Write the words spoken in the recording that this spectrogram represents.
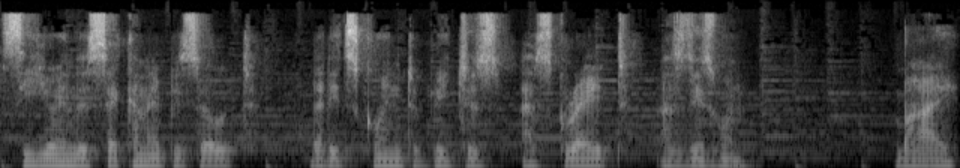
See you in the second episode. that it's going to be just as great as this one. Bye.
